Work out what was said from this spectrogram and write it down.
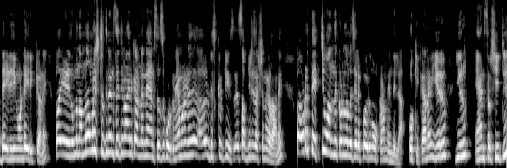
ഇത് എഴുതിക്കൊണ്ടേ ഇരിക്കുകയാണ് അപ്പോൾ എഴുതുമ്പോൾ നമ്മൾ നമ്മുടെ ഇഷ്ടത്തിനനുസരിച്ചാണ് അതിന് കണ്ടന്റ് ആൻസേഴ്സ് കൊടുക്കണം ഞാൻ പറയുന്നത് ഡിസ്ക്രിപ്റ്റീവ് സബ്ജക്ട് സെക്ഷനുകളാണ് അപ്പോൾ അവിടെ തെറ്റ് വന്നിക്കണം എന്നുള്ള ചിലപ്പോൾ അവർ നോക്കണം എന്നില്ല. ഓക്കെ കാരണം ഈ ഒരു ഈ ഒരു ആൻസർ ഷീറ്റ്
